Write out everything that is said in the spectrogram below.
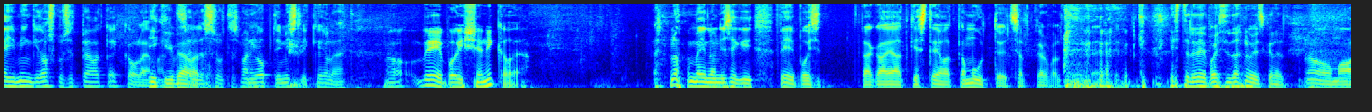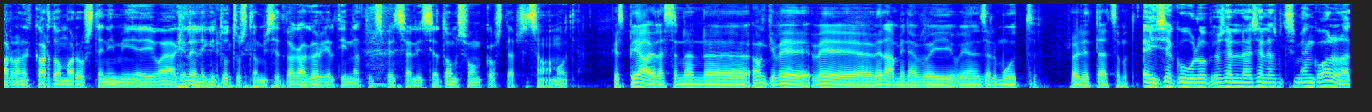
ei, mingid oskused peavad ka ikka olema. selles suhtes ma nii optimistlik ei ole, et. no veepoissi on ikka vaja noh, meil on isegi veepoisid väga head, kes teevad ka muud tööd sealt kõrvalt kes teil veepoisid on võistkonnas? no ma arvan, et Kardo Maruste nimi ei vaja kellelegi tutvustamist, et väga kõrgelt hinnatud spetsialist ja Tom Svonkovs täpselt samamoodi. kas peaülesanne on, ongi vee, vee vedamine või, või on seal muud rollid tähtsamad? ei, see kuulub ju selle, selles mõttes mängu alla,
